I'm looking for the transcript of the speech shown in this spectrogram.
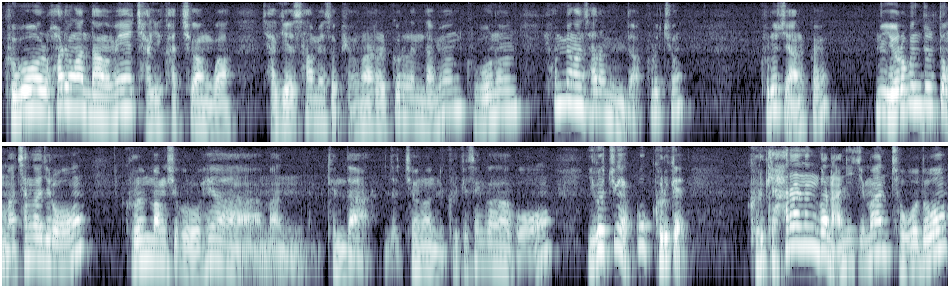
그걸 활용한 다음에 자기 가치관과 자기의 삶에서 변화를 끌어낸다면 그거는 현명한 사람입니다. 그렇죠? 그러지 않을까요? 근데 여러분들도 마찬가지로 그런 방식으로 해야만 된다. 저는 그렇게 생각하고 이것 중에 꼭 그렇게 그렇게 하라는 건 아니지만 적어도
